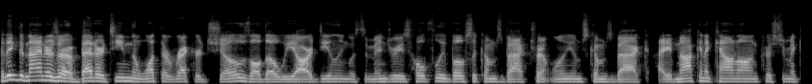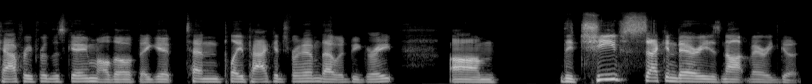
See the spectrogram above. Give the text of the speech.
I think the Niners are a better team than what their record shows, although we are dealing with some injuries. Hopefully Bosa comes back, Trent Williams comes back. I am not going to count on Christian McCaffrey for this game, although if they get 10 play package for him, that would be great. Um, the Chiefs secondary is not very good.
